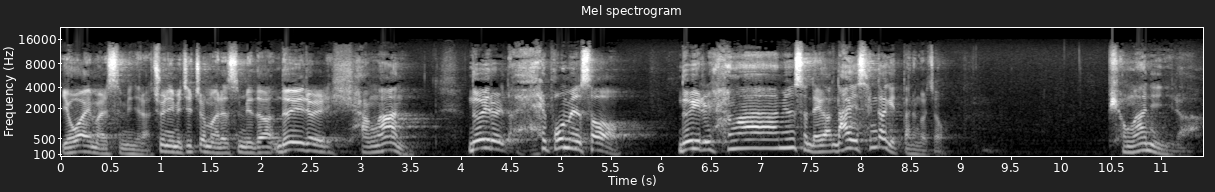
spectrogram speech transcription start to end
여호와의 말씀이니라 주님이 직접 말했습니다. 너희를 향한 너희를 늘 보면서 너희를 향하면서 내가 나의 생각이 있다는 거죠. 평안이니라.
